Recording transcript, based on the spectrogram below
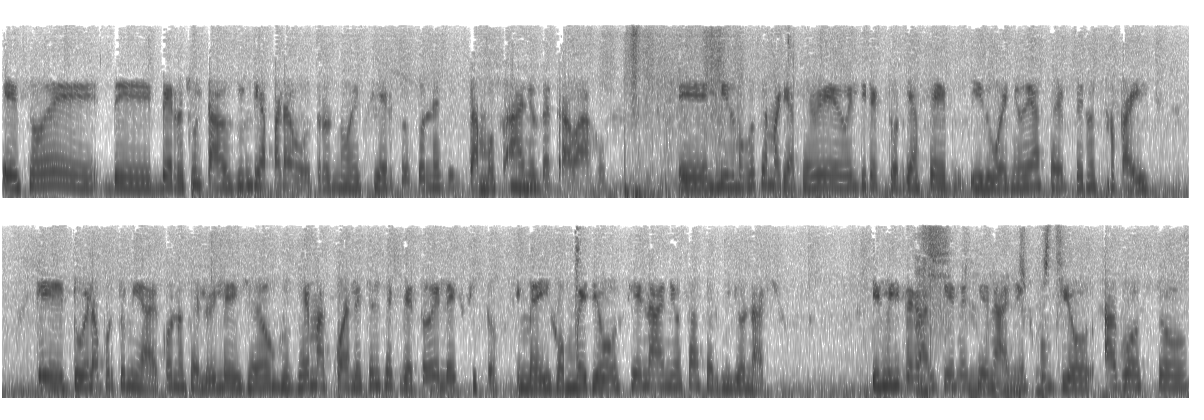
Eso de, de ver resultados de un día para otro no es cierto, eso necesitamos años de trabajo. Eh, el mismo José María Acevedo, el director de ACEP y dueño de ACEP de nuestro país, eh, tuve la oportunidad de conocerlo y le dije, don José, ¿cuál es el secreto del éxito? Y me dijo, me llevó 100 años a ser millonario. Y literal tiene qué 100 buena años, respuesta. cumplió agosto,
